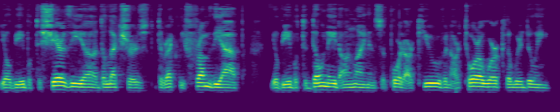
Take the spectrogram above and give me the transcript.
You'll be able to share the uh, the lectures directly from the app. You'll be able to donate online and support our Cube and our Torah work that we're doing.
